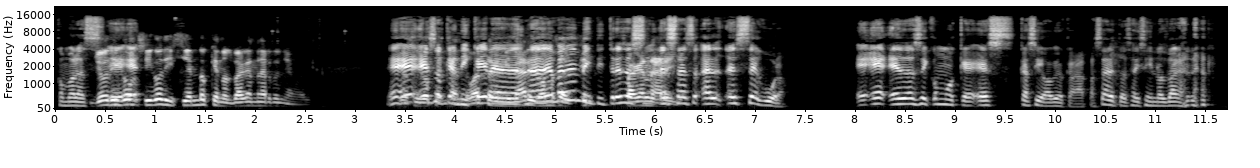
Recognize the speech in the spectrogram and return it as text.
Como las... Yo digo, eh, sigo diciendo que nos va a ganar Doña Valga. eh, eso que ni que la, terminar y la de vamos a Madden decir, 23 va a es, es- es- es seguro. Eh, eh, Es así como que es casi obvio que va a pasar, entonces ahí sí nos va a ganar.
